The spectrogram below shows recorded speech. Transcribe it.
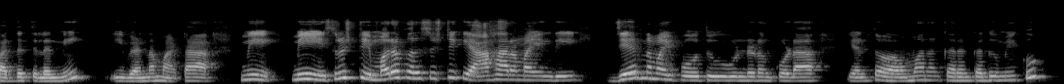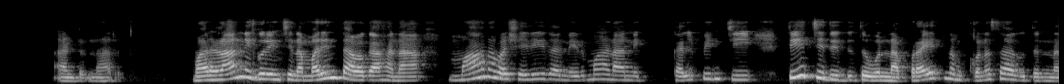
పద్ధతులన్నీ ఇవన్నమాట. మీ మీ సృష్టి మరొకరి సృష్టికి ఆహారమైంది జీర్ణమైపోతూ ఉండడం కూడా ఎంతో అవమానకరం కదూ మీకు? అంటున్నారు. మరణాన్ని గురించిన మరింత అవగాహన మానవ శరీర నిర్మాణాన్ని కల్పించి తీర్చిదిద్దుతూ ఉన్న ప్రయత్నం కొనసాగుతున్న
